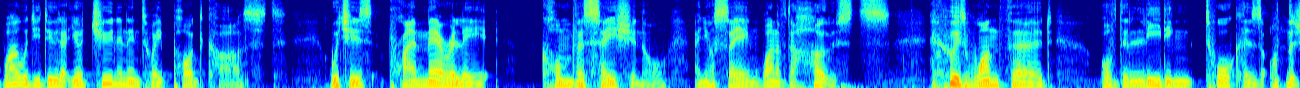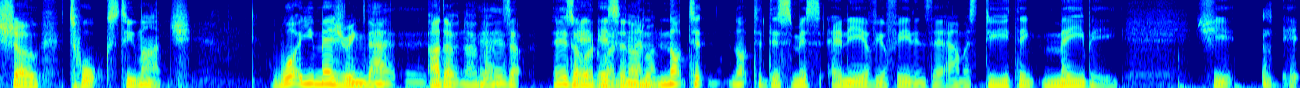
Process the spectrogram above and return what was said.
Why would you do that? You're tuning into a podcast, which is primarily conversational, and you're saying one of the hosts, who is one third of the leading talkers on the show, talks too much. What are you measuring that? Uh, I don't know, man. is a it is an It- odd it's one. an odd and one. Not to not to dismiss any of your feelings there, Almass. Do you think maybe she it,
